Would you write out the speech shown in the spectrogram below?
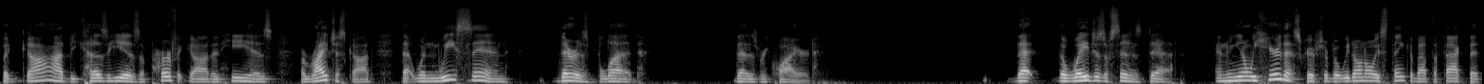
But God, because He is a perfect God and He is a righteous God, that when we sin, there is blood that is required. That the wages of sin is death. And you know, we hear that scripture, but we don't always think about the fact that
